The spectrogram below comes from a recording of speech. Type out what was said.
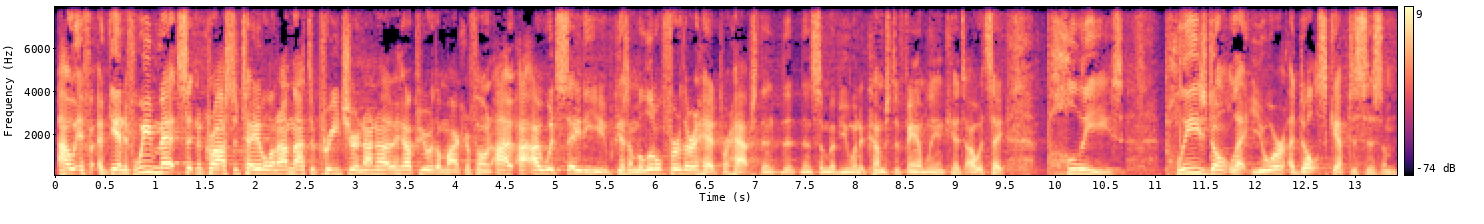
I, if, again, if we met sitting across the table and I'm not the preacher and I'm not up here with a microphone, I, I would say to you, because I'm a little further ahead perhaps than, than, than some of you when it comes to family and kids, I would say, please Please don't let your adult skepticism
